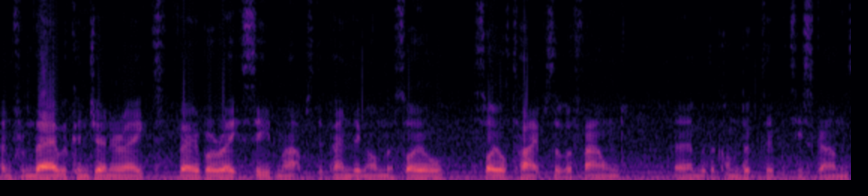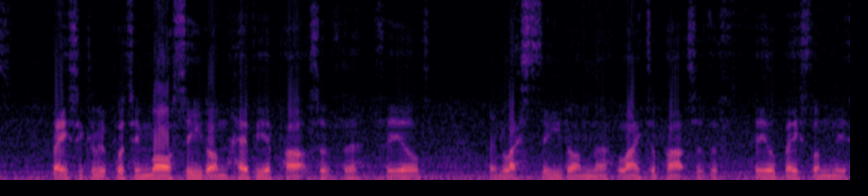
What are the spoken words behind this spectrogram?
and from there we can generate variable rate seed maps depending on the soil, soil types that were found um, with the conductivity scans. Basically we're putting more seed on heavier parts of the field and less seed on the lighter parts of the field based on the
